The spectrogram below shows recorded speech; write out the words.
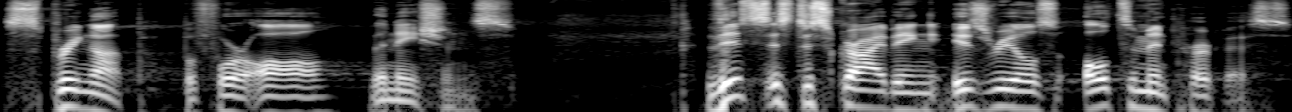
spring up before all the nations. This is describing Israel's ultimate purpose.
